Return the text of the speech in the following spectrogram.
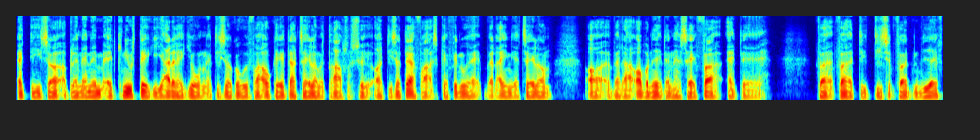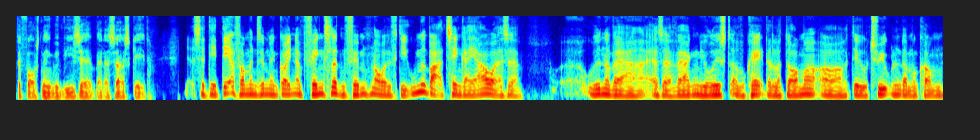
at de så, og blandt andet et knivstik i hjerteregionen, at de så går ud fra, okay, der er tale om et drabsforsøg, og at de så derfra skal finde ud af, hvad der egentlig er tale om, og hvad der er op og ned i den her sag, før, at, øh, før, før, de, de, før den videre efterforskning vil vise, hvad der så er sket. Så det er derfor, man simpelthen går ind og fængsler den 15-årige, fordi umiddelbart tænker jeg jo, altså, Øh, uden at være altså, hverken jurist, advokat eller dommer, og det er jo tvivlen, der må komme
